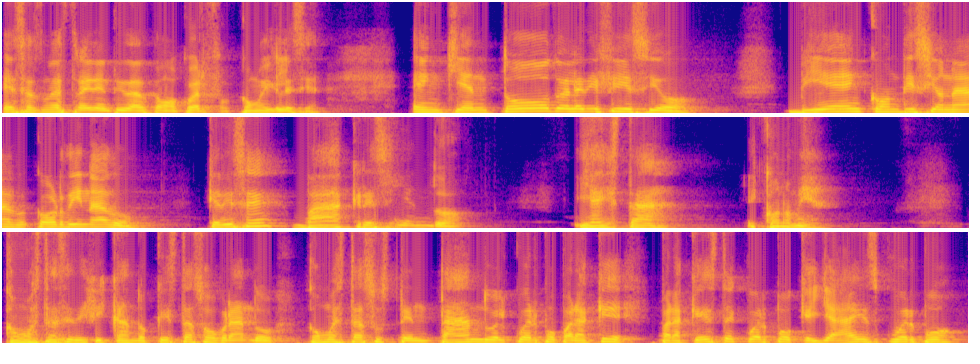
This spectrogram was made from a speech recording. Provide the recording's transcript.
Esa es nuestra identidad como cuerpo, como iglesia. En quien todo el edificio, bien condicionado, coordinado, ¿qué dice? Va creciendo. Y ahí está, economía. ¿Cómo estás edificando? ¿Qué estás obrando? ¿Cómo estás sustentando el cuerpo? ¿Para qué? Para que este cuerpo que ya es cuerpo,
